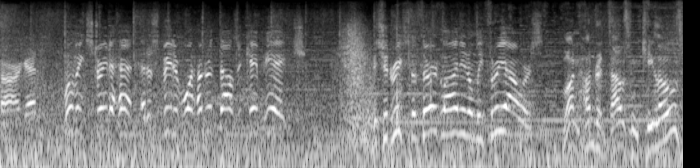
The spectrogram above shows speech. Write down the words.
Target. Moving straight ahead at a speed of 100,000 kph. It should reach the third line in only three hours. 100,000 kilos?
